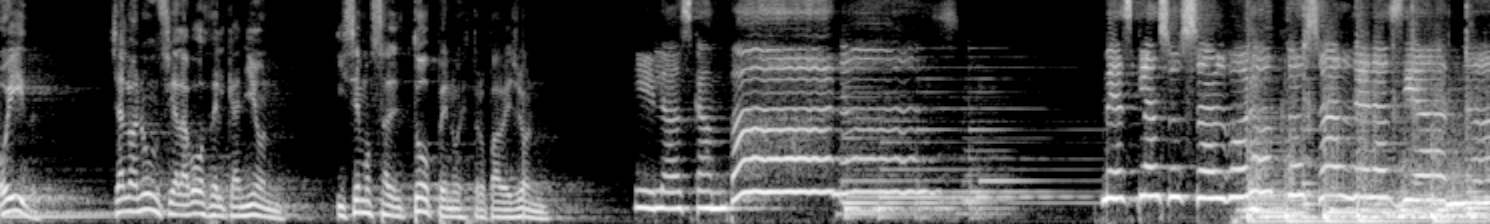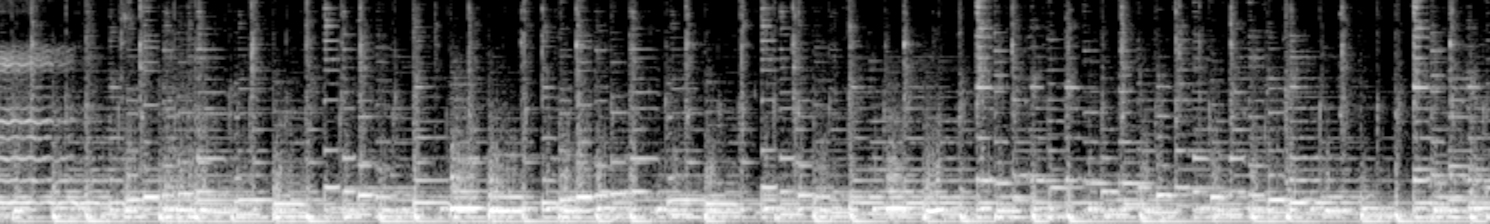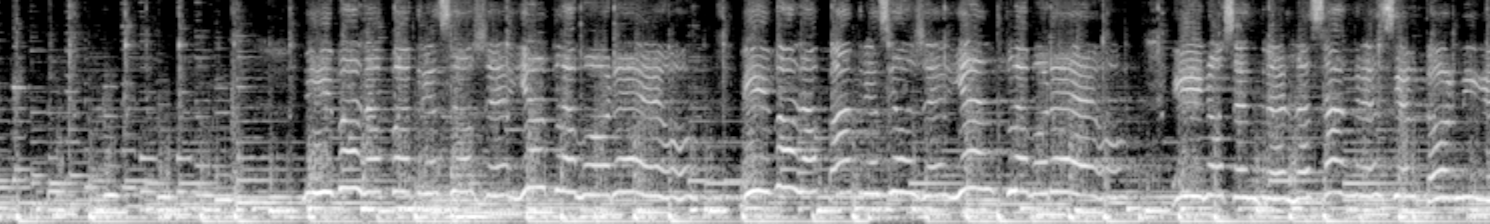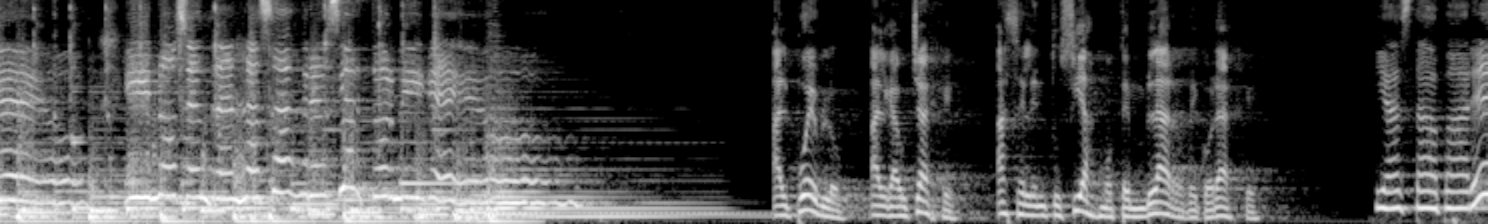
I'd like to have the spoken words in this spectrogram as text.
Oíd, ya lo anuncia la voz del cañón, hicemos al tope nuestro pabellón. Y las campanas mezclan sus alborotos al de las dianas. Nos entra en la sangre cierto hormigueo. Y nos entra en la sangre cierto hormigueo. Al pueblo, al gauchaje, hace el entusiasmo temblar de coraje. Y hasta parece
